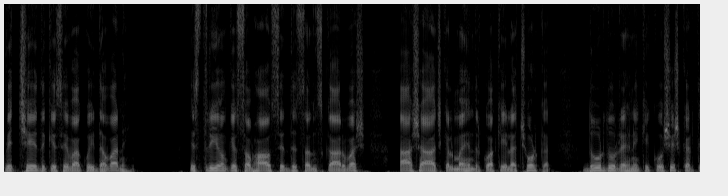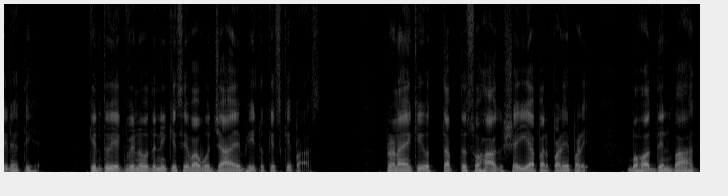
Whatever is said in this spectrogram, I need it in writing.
विच्छेद के सिवा कोई दवा नहीं। स्त्रियों के स्वभाव सिद्ध संस्कारवश आशा आजकल महेंद्र को अकेला छोड़कर दूर दूर रहने की कोशिश करती रहती है। किंतु एक विनोदनी के सिवा वो जाए भी तो किसके पास? प्रणय की उत्तप्त सुहाग शैया पर पड़े पड़े बहुत दिन बाद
